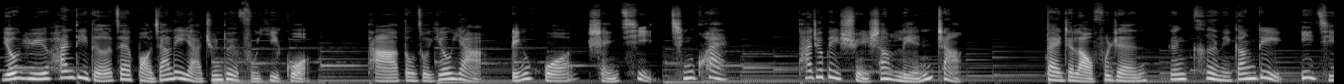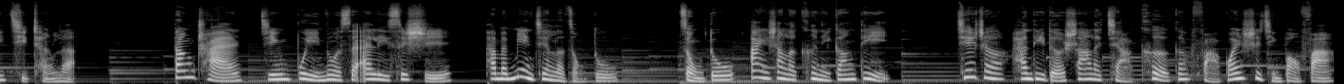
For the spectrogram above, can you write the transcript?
由于憨蒂德在保加利亚军队服役过，他动作优雅、灵活、神气、轻快，他就被选上连长，带着老妇人跟克尼冈蒂一起启程了。当船经布宜诺斯艾利斯时，他们面见了总督，总督爱上了克尼冈蒂。接着，汉蒂德杀了贾克，跟法官事情爆发，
